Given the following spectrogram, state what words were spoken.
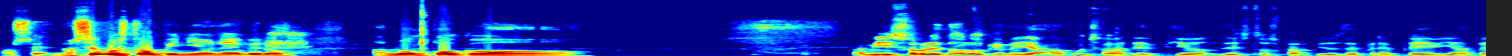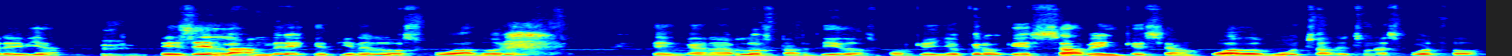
No sé, no sé vuestra opinión, ¿eh? pero hablo un poco. A mí, sobre todo, lo que me llama mucho la atención de estos partidos de pre-previa, previa, es el hambre que tienen los jugadores en ganar los partidos, porque yo creo que saben que se han jugado mucho, han hecho un esfuerzo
